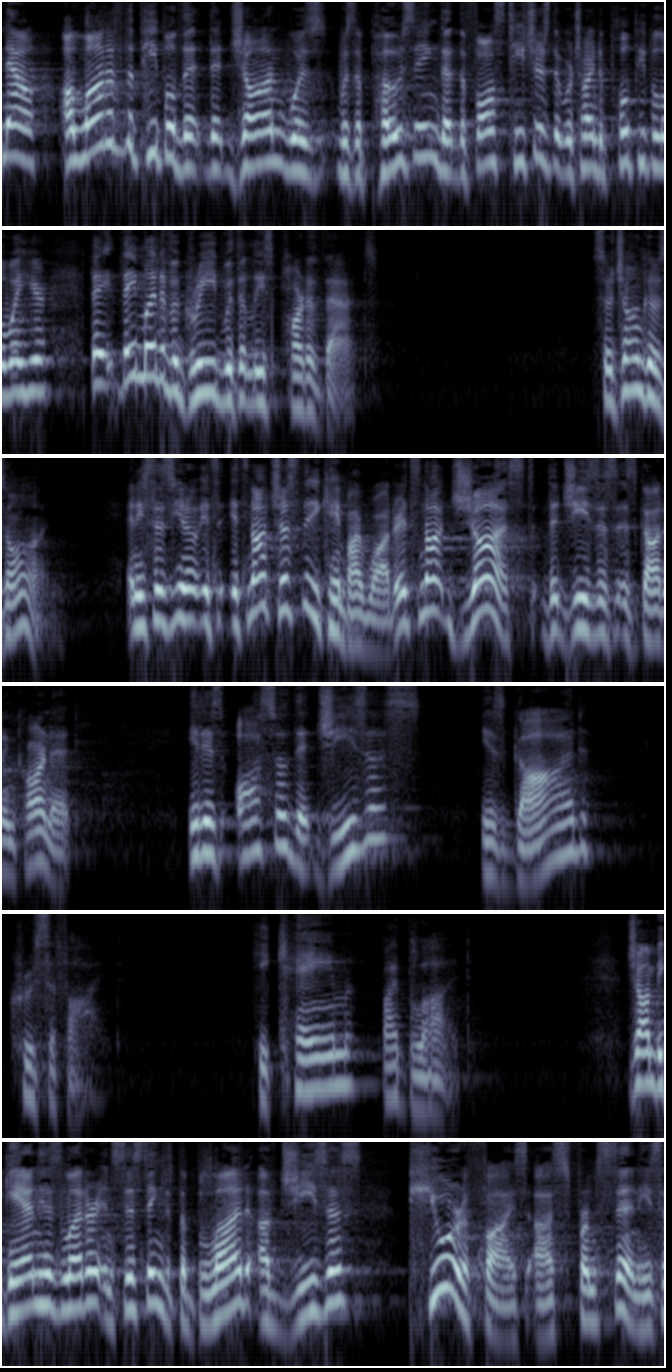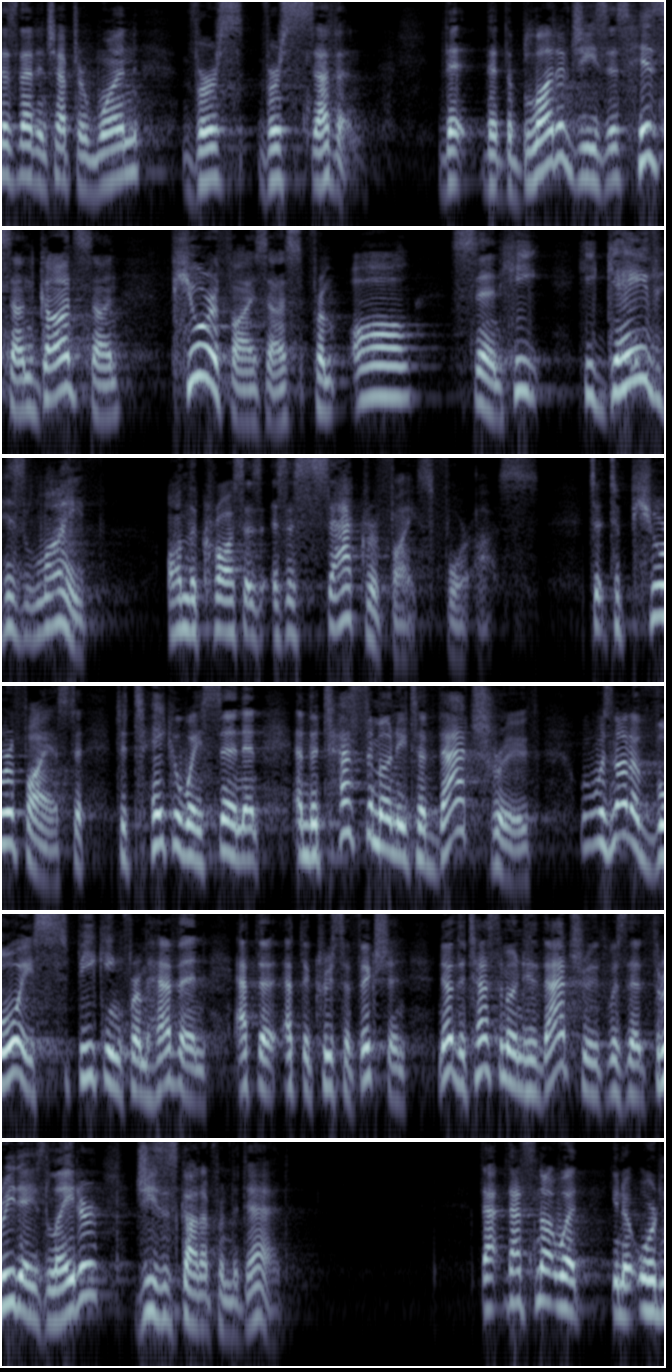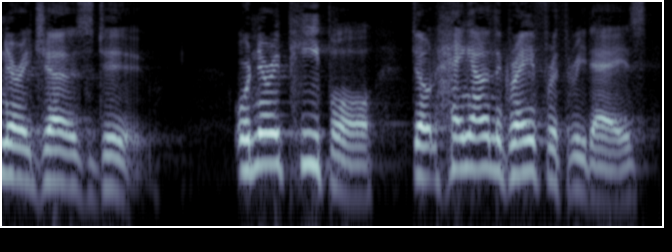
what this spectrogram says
Now, a lot of the people that, that John was, was opposing, the, the false teachers that were trying to pull people away here, they, they might have agreed with at least part of that. So John goes on. And he says, you know, it's, it's not just that he came by water. It's not just that Jesus is God incarnate. It is also that Jesus is God crucified. He came by blood. John began his letter insisting that the blood of Jesus purifies us from sin. He says that in chapter 1, verse, verse 7. That, that the blood of Jesus, his son, God's son, purifies us from all sin. He, he gave his life on the cross as, as a sacrifice for us to, to purify us, to, to take away sin. And, and the testimony to that truth was not a voice speaking from heaven at the, at the crucifixion. No, the testimony to that truth was that three days later, Jesus got up from the dead. That, that's not what you know, ordinary Joes do. Ordinary people don't hang out in the grave for three days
